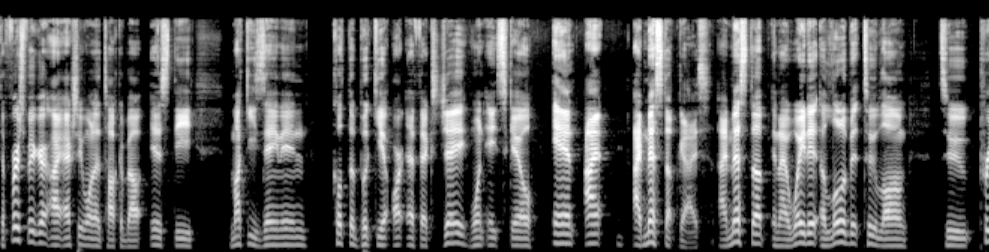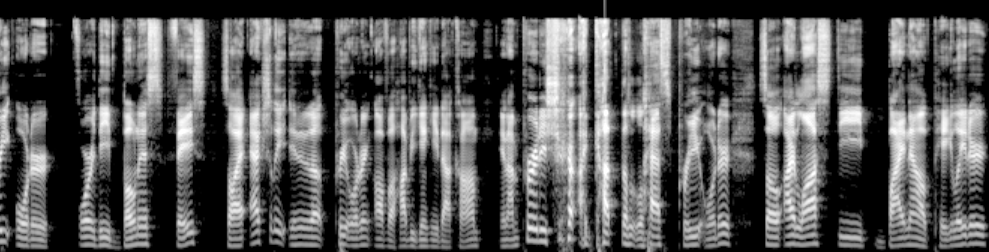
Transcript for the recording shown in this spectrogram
the first figure I actually want to talk about is the Maki Zenin Kotobukiya ARTFX-J 1/8 scale. And I I messed up, guys. I messed up and I waited a little bit too long to pre-order for the bonus face. So I actually ended up pre-ordering off of hobbygenki.com and I'm pretty sure I got the last pre-order. So I lost the buy now pay later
